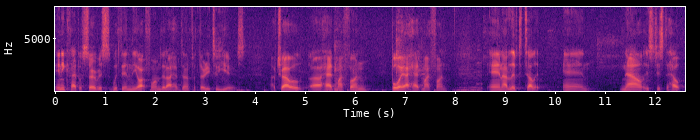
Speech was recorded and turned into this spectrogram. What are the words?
Any type of service within the art form that I have done for 32 years. I've traveled, uh, had my fun. Boy, I had my fun. And I live to tell it. And now it's just to help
